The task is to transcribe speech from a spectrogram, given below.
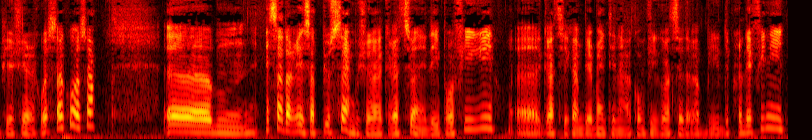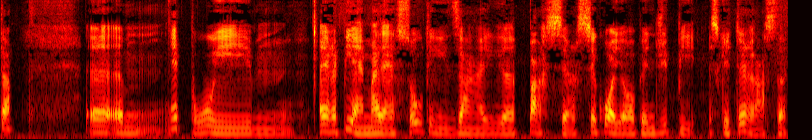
piacere questa cosa. Ehm, è stata resa più semplice la creazione dei profili eh, grazie ai cambiamenti nella configurazione della build predefinita. Ehm, e poi RPM adesso utilizza il parser Sequoia OpenGP scritto in Rust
